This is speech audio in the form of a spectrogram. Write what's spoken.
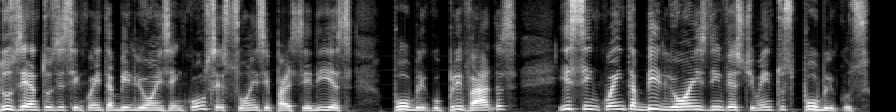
250 bilhões em concessões e parcerias público-privadas e 50 bilhões de investimentos públicos.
